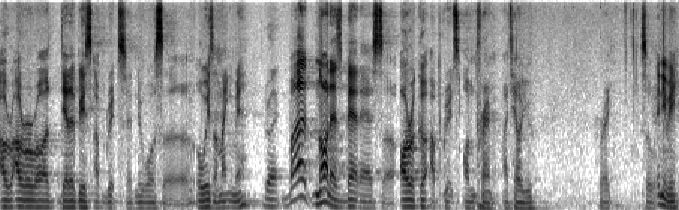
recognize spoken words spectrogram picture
Aurora database upgrades, and it was uh, always a nightmare. Right. But not as bad as uh, Oracle upgrades on-prem, I tell you. Right. So anyway,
